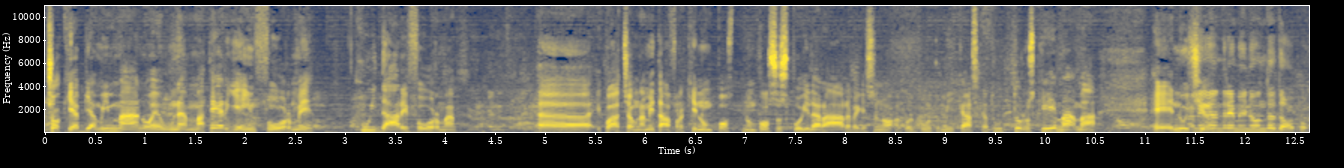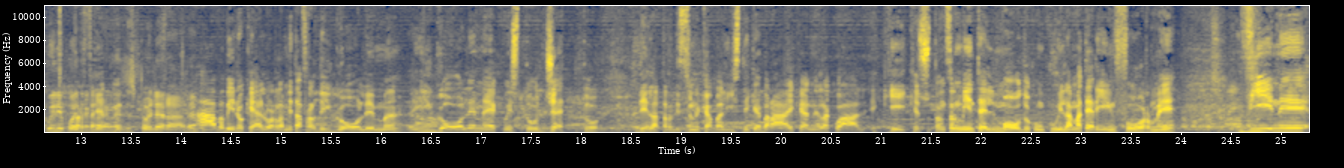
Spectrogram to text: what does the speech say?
ciò che abbiamo in mano è una materia informe cui dare forma. Uh, e qua c'è una metafora che non, po- non, posso spoilerare perché sennò a quel punto mi casca tutto lo schema, ma eh, noi, ci... andremo in onda dopo, quindi puoi Perfetto. tranquillamente spoilerare. Ah, va bene, ok. Allora la metafora del golem. Il golem è questo oggetto della tradizione cabalistica ebraica quale, che, che sostanzialmente è il modo con cui la materia informe viene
